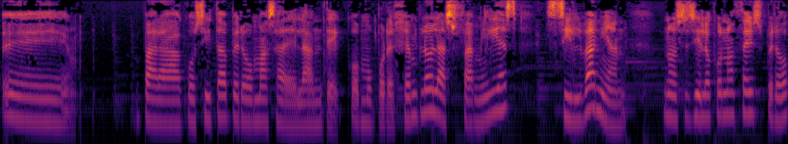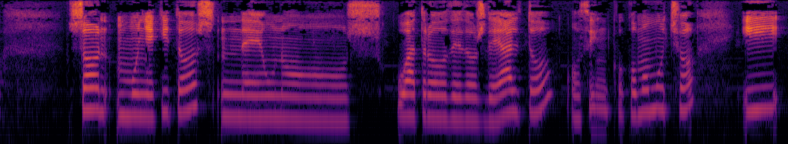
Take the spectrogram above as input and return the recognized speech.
eh, para cosita pero más adelante, como por ejemplo las familias Silvanian. No sé si lo conocéis, pero Son muñequitos de unos cuatro dedos de alto o cinco como mucho y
